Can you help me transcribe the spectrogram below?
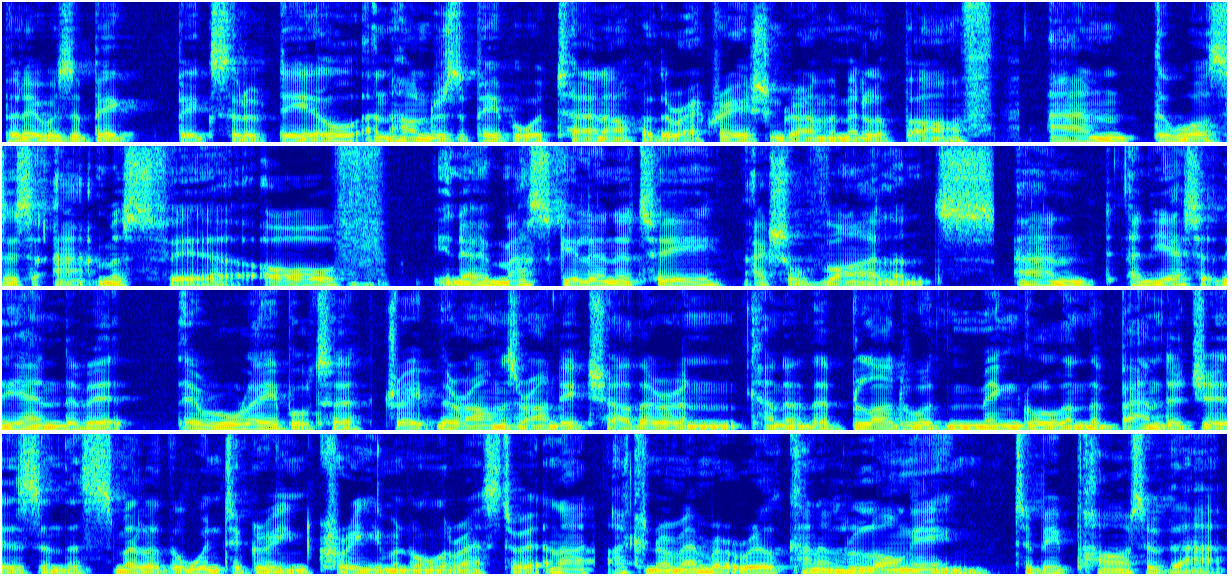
but it was a big big sort of deal, and hundreds of people would turn up at the recreation ground in the middle of Bath. And there was this atmosphere of, you know, masculinity, actual violence. And, and yet at the end of it, they were all able to drape their arms around each other and kind of their blood would mingle and the bandages and the smell of the wintergreen cream and all the rest of it. And I, I can remember a real kind of longing to be part of that,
